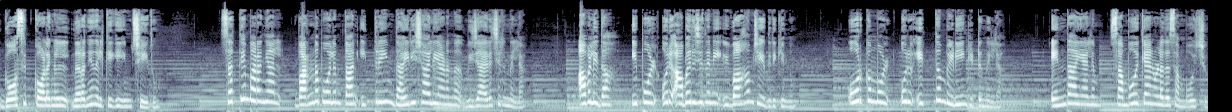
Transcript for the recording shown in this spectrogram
ഗോസിപ്പ് കോളങ്ങളിൽ നിറഞ്ഞു നിൽക്കുകയും ചെയ്തു. സത്യം പറഞ്ഞാൽ വർണ പോലും താൻ ഇത്രയും ധൈര്യശാലിയാണെന്ന് വിചാരിച്ചിരുന്നില്ല. അവളിതാ ഇപ്പോൾ ഒരു അപരിചിതനെ വിവാഹം ചെയ്തിരിക്കുന്നു. ഓർക്കുമ്പോൾ ഒരു എത്തും പിടിയും കിട്ടുന്നില്ല. എന്തായാലും സംഭവിക്കാനുള്ളത് സംഭവിച്ചു.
